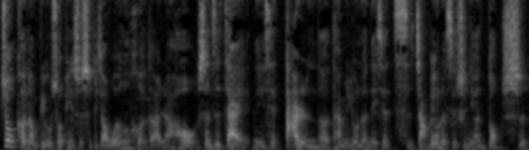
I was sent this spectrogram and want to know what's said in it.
就可能比如说平时是比较温和的，然后甚至在那些大人的他们用的那些词，长辈用的词是你很懂事，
